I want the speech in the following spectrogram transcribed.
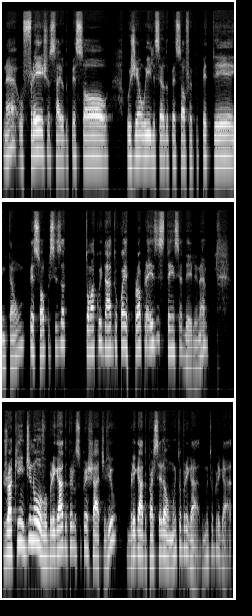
né? O Freixo saiu do PSOL, o Jean Willis saiu do PSOL, foi para o PT, então o pessoal precisa tomar cuidado com a própria existência dele, né? Joaquim, de novo, obrigado pelo superchat, viu? Obrigado, parceirão, muito obrigado, muito obrigado.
